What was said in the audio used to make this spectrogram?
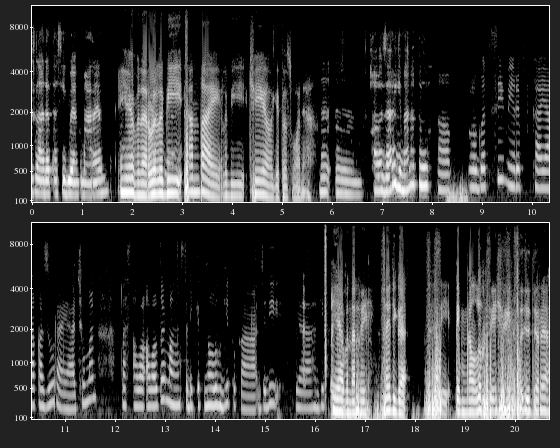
hasil adaptasi gue yang kemarin. Iya benar, udah lebih santai, lebih chill gitu semuanya. Kalau Zara gimana tuh? Eh, kalau gue sih mirip kayak Kazura ya, cuman pas awal-awal tuh emang sedikit ngeluh gitu kak. Jadi ya gitu. Iya benar sih, saya juga si tim ngeluh sih sejujurnya.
